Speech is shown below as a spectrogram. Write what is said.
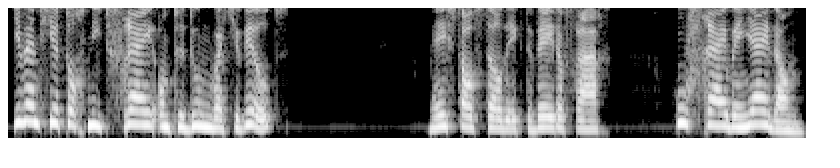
Je bent hier toch niet vrij om te doen wat je wilt? Meestal stelde ik de wedervraag: Hoe vrij ben jij dan?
